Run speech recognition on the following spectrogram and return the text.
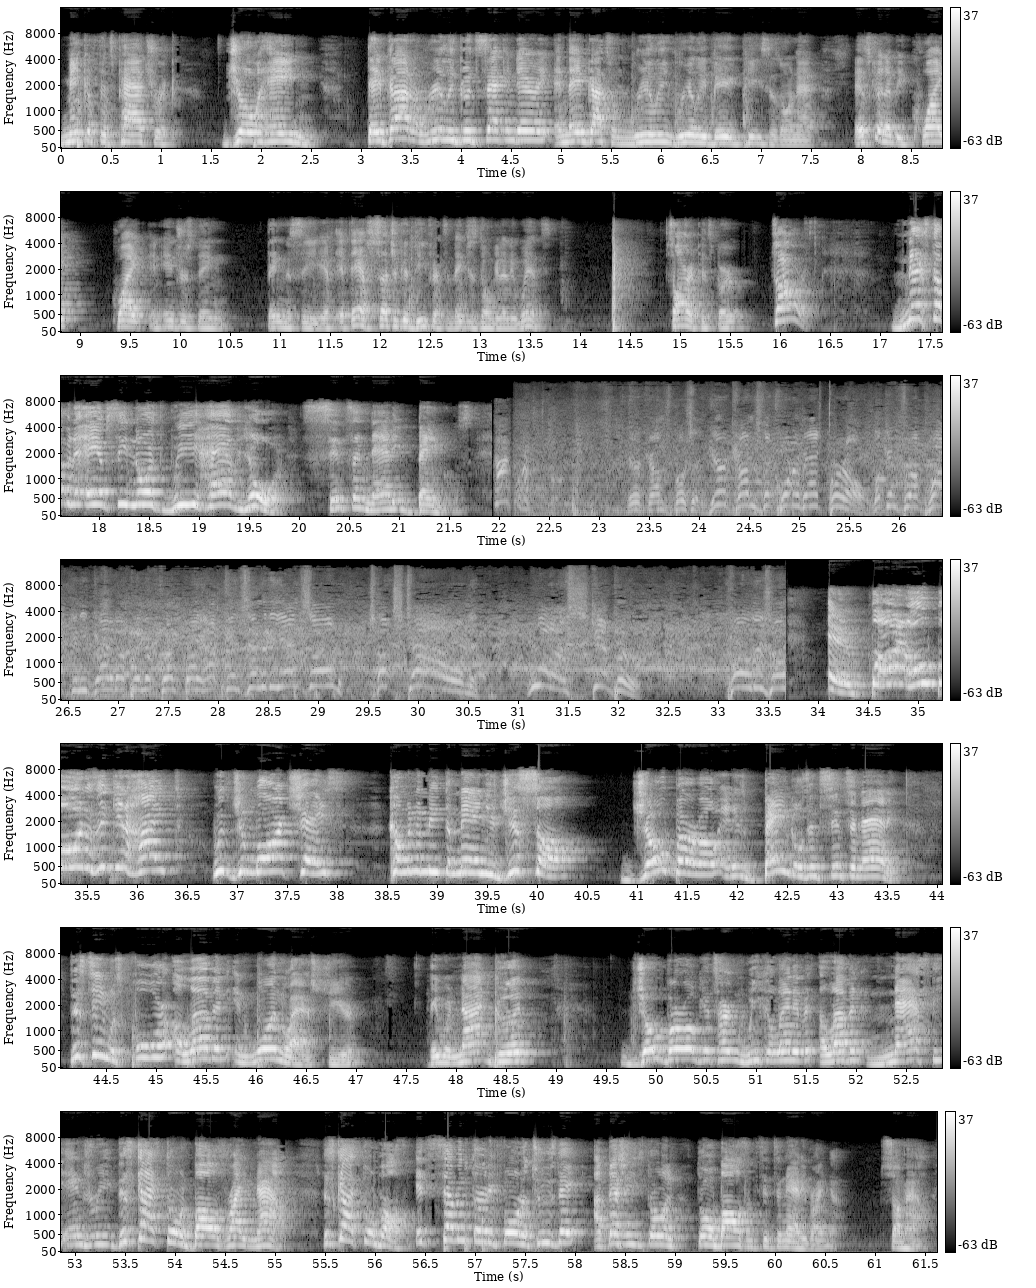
Minkah Fitzpatrick, Joe Haden. They've got a really good secondary, and they've got some really, really big pieces on that. It's going to be quite quite an interesting thing to see. If, if they have such a good defense and they just don't get any wins. Sorry, Pittsburgh. Sorry. Next up in the AFC North, we have your Cincinnati Bengals. Here comes Bosa. Here comes the quarterback Burrow. Looking for a block, and he got it up in the front by Hopkins into the end zone. Touchdown! What a scamper! Called his own. And boy, oh boy, does it get hyped with Ja'Marr Chase coming to meet the man you just saw, Joe Burrow and his Bengals in Cincinnati. This team was 4 11 and 1 last year. They were not good. Joe Burrow gets hurt in week 11, 11, nasty injury. This guy's throwing balls right now. This guy's throwing balls. It's 7:34 on a Tuesday. I bet you he's throwing throwing balls in Cincinnati right now. Somehow.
